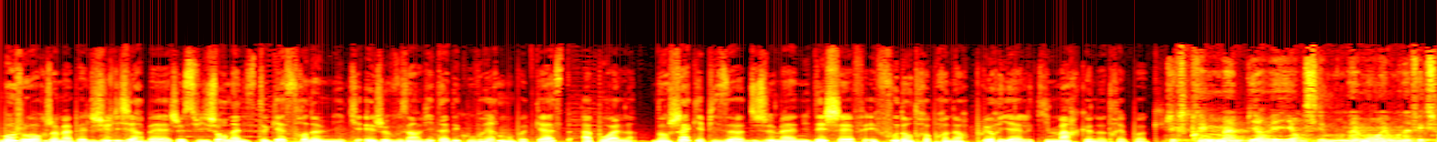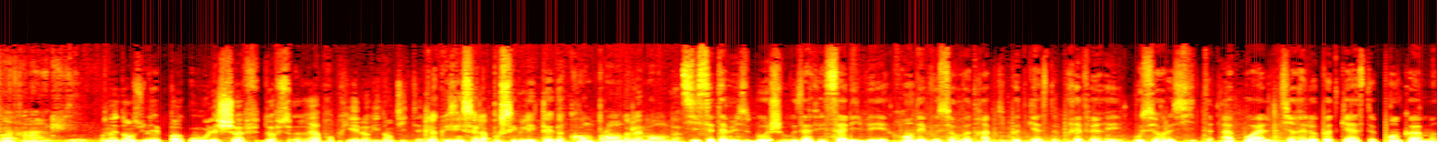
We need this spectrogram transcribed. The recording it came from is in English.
Bonjour, je m'appelle Julie Gerbet, je suis journaliste gastronomique et je vous invite à découvrir mon podcast À Poil. Dans chaque épisode, je mets à nu des chefs et fous d'entrepreneurs pluriels qui marquent notre époque. J'exprime ma bienveillance et mon amour et mon affection à travers la cuisine. On est dans une époque où les chefs doivent se réapproprier leur identité. La cuisine, c'est la possibilité de comprendre le monde. Si cet amuse-bouche vous a fait saliver, rendez-vous sur votre appli podcast préféré ou sur le site apoil-lepodcast.com.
